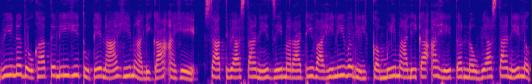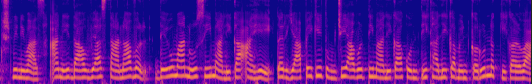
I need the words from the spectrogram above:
विण दोघातली ही तुटेना ही मालिका आहे. सातव्या स्थानी जी मराठी वाहिनीवरील कमळी मालिका आहे तर नवव्या स्थानी लक्ष्मी निवास आणि दहाव्या स्थानावर देवमानूस ही मालिका आहे. तर यापैकी तुमची आवडती मालिका कोणती? खाली कमेंट करून नक्की कळवा.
